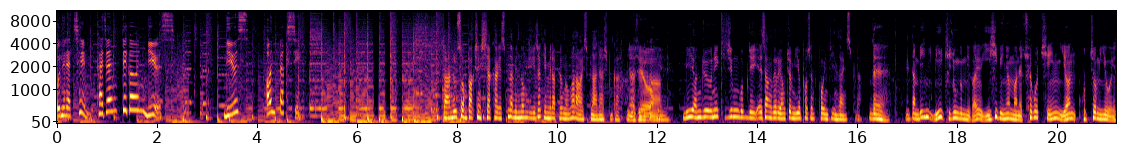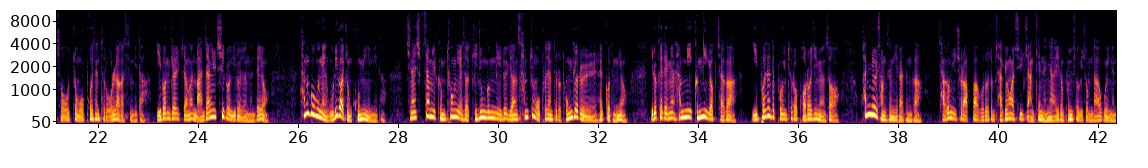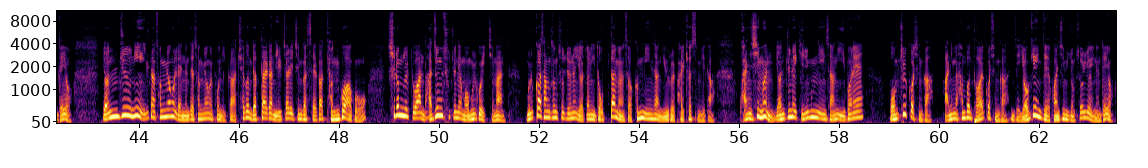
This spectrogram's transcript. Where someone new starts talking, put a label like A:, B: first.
A: 오늘 아침 가장 뜨거운 뉴스 뉴스 언박싱
B: 자 뉴스 언박싱 시작하겠습니다. 민동기 기자 김민하 평론가 나와 있습니다. 안녕하십니까?
C: 안녕하세요.
B: 예. 미 연준이 기준금리 예상대로 0.25% 포인트 인상했습니다.
C: 네. 일단 미, 미 기준금리가요 22년 만에 최고치인 연 5.25에서 5.5%로 올라갔습니다. 이번 결정은 만장일치로 이루어졌는데요. 한국은행 우리가 좀 고민입니다. 지난 13일 금통위에서 기준금리를 연 3.5%로 동결을 했거든요. 이렇게 되면 한미 금리 격차가 2%포인트로 벌어지면서 환율 상승이라든가 자금 유출 압박으로 좀 작용할 수 있지 않겠느냐 이런 분석이 좀 나오고 있는데요. 연준이 일단 성명을 냈는데 성명을 보니까 최근 몇 달간 일자리 증가세가 견고하고 실업률 또한 낮은 수준에 머물고 있지만 물가 상승 수준은 여전히 높다면서 금리 인상 이유를 밝혔습니다. 관심은 연준의 기준금리 인상이 이번에 멈출 것인가 아니면 한 번 더 할 것인가 이제 여기에 이제 관심이 좀 쏠려 있는데요.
